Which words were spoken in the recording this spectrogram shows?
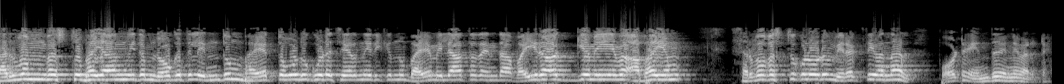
സർവം വസ്തു ഭയാൻവിതം ലോകത്തിൽ എന്തും ഭയത്തോടുകൂടെ ചേർന്നിരിക്കുന്നു. ഭയമില്ലാത്തത് എന്താ? വൈരാഗ്യമേവ അഭയം. സർവവസ്തുക്കളോടും വിരക്തി വന്നാൽ പോട്ടെ എന്ത് തന്നെ വരട്ടെ.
